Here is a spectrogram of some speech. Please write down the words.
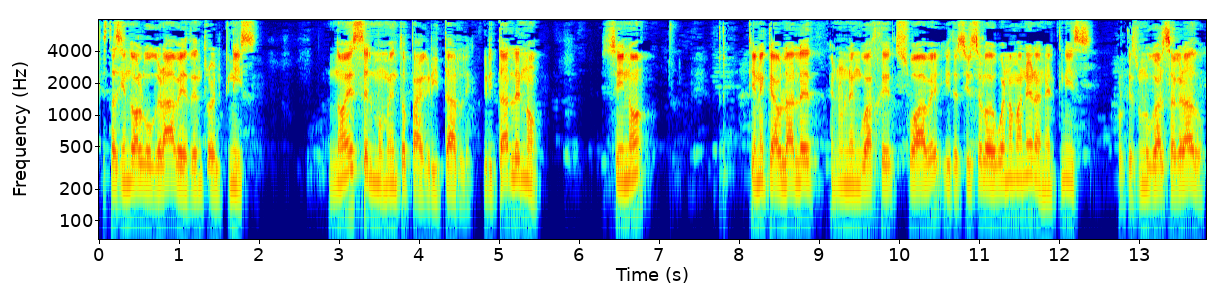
que está haciendo algo grave dentro del knis. No es el momento para gritarle. Gritarle no. Sino tiene que hablarle en un lenguaje suave y decírselo de buena manera en el knis. Porque es un lugar sagrado.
